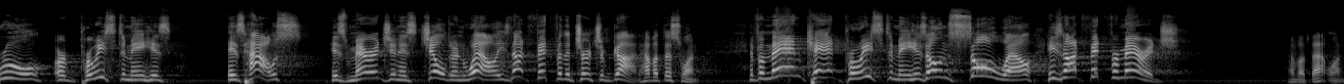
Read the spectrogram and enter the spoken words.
rule or proistemi his, his house, his marriage, and his children well, he's not fit for the church of God. How about this one? If a man can't proistemi his own soul well, he's not fit for marriage. How about that one?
